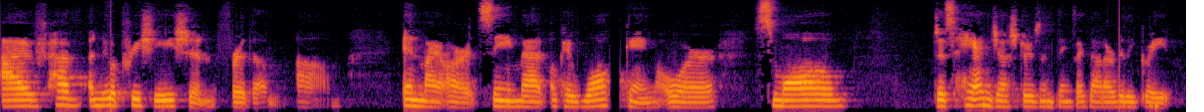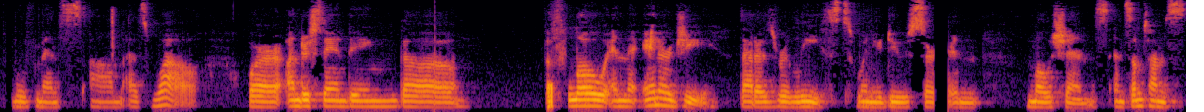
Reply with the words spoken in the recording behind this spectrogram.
I've have a new appreciation for them um, in my art. Seeing that okay, walking or small, just hand gestures and things like that are really great movements um, as well. Or understanding the the flow and the energy that is released when you do certain motions. And sometimes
